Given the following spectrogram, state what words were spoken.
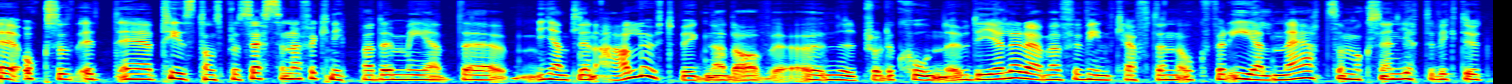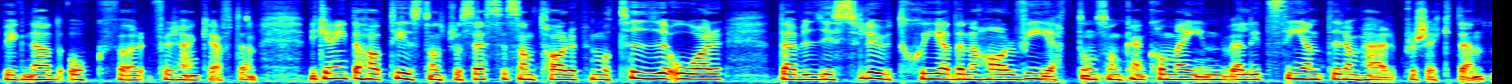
Eh, också eh, tillståndsprocesserna förknippade med eh, egentligen all utbyggnad av nyproduktion ny produktion nu. Det gäller även för vindkraften och för elnät som också är en jätteviktig utbyggnad och för, för kärnkraften. Vi kan inte ha tillståndsprocesser som tar uppemot tio år där vi i slutskedena har veton som kan komma in väldigt sent i de här projekten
